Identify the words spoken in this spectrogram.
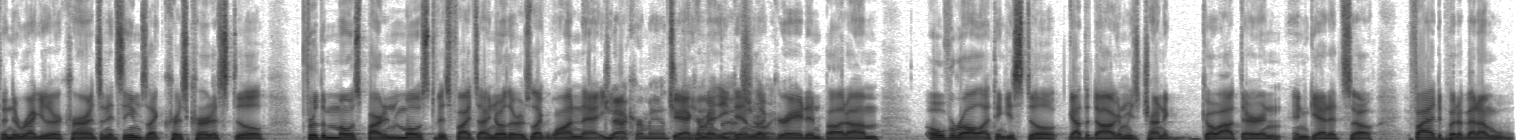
than the regular occurrence, and it seems like Chris Curtis still, for the most part, in most of his fights. I know there was like one that Jack Hermansson, Jack he Hermansson, he didn't look great, and but um, overall, I think he's still got the dog, and he's trying to go out there and, and get it. So if I had to put a bet on.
